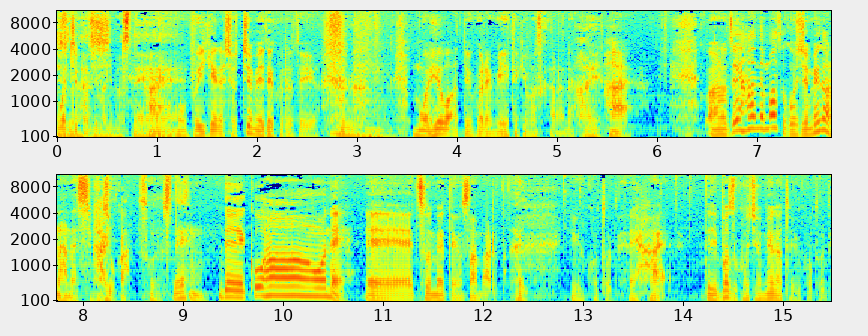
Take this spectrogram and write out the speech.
ぼち始まりますね。はい、もう VK がしょっちゅう見えてくるという、うんもうええわというくらい見えてきますからね。はい。あの前半でまず50メガの話しましょうか。そうですねう。んで、後半をね、えー、2メーター430はいということでね、はい。で、まず50メガということで、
